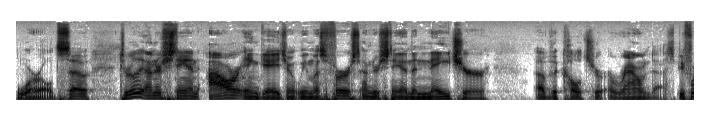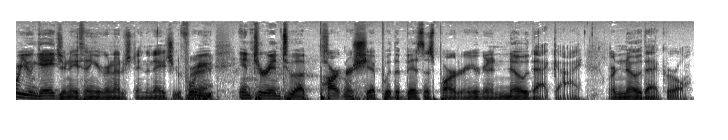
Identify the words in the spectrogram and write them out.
world. So, to really understand our engagement, we must first understand the nature of the culture around us. Before you engage in anything, you're going to understand the nature. Before Right. you enter into a partnership with a business partner, you're going to know that guy or know that girl.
